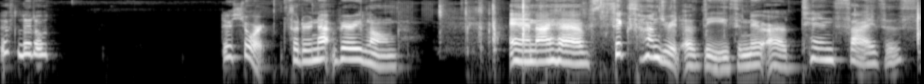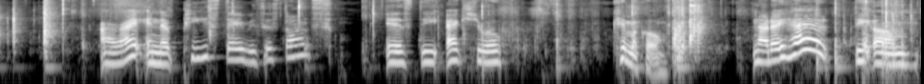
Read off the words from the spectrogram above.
just little they're short. So they're not very long. And I have 600 of these, and there are 10 sizes. All right, and the piece de resistance is the actual chemical. Now they had the um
